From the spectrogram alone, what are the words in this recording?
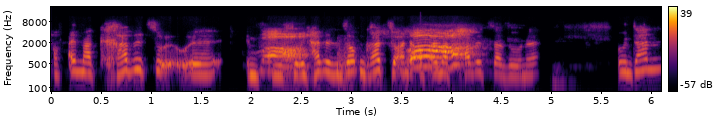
auf einmal krabbelt so äh, im Fuß. So, ich hatte den Socken gerade so an, auf einmal krabbelt da so, ne? Und dann,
